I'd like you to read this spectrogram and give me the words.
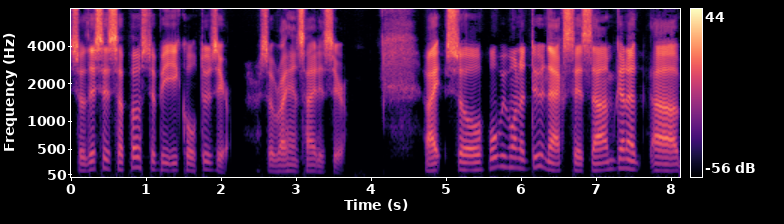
So this is supposed to be equal to 0. So right hand side is 0. All right, so what we want to do next is uh, I'm going to uh,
